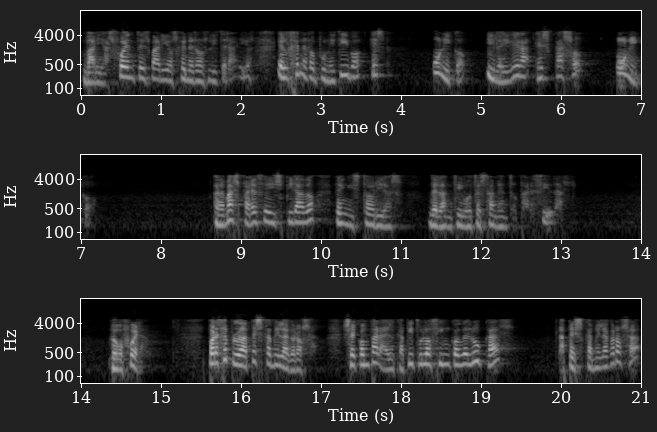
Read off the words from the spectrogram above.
Varias fuentes, varios géneros literarios. El género punitivo es único y la higuera es caso único. Además parece inspirado en historias del Antiguo Testamento parecidas. Luego fuera. Por ejemplo, la pesca milagrosa. Se compara el capítulo 5 de Lucas, la pesca milagrosa,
